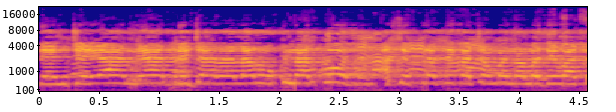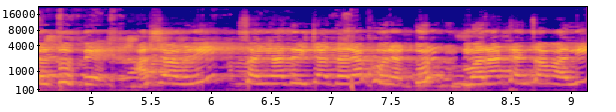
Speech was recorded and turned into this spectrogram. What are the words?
त्यांच्या या अन्याय अत्याचाराला रोखणार कोण? असे प्रत्येकाच्या मनामध्ये वाटत होते. अशा वेळी सह्याद्रीच्या दऱ्याखोऱ्यातून मराठ्यांचा वाली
